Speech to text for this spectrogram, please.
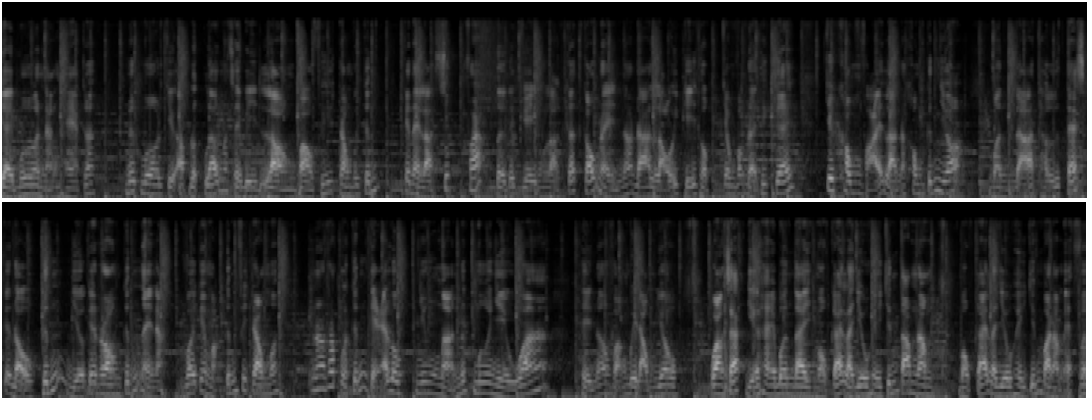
trời mưa nặng hạt á, nước mưa chịu áp lực lớn nó sẽ bị lòn vào phía trong cái kính cái này là xuất phát từ cái chuyện là kết cấu này nó đã lỗi kỹ thuật trong vấn đề thiết kế, chứ không phải là nó không kính gió. Mình đã thử test cái độ kính giữa cái ron kính này nè với cái mặt kính phía trong á, nó rất là kính kẽ luôn, nhưng mà nước mưa nhiều quá thì nó vẫn bị động vô. Quan sát giữa hai bên đây một cái là Yuhi 985 một cái là Yuhi 935 SV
